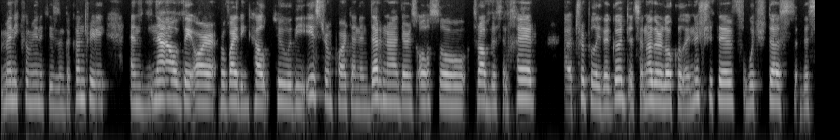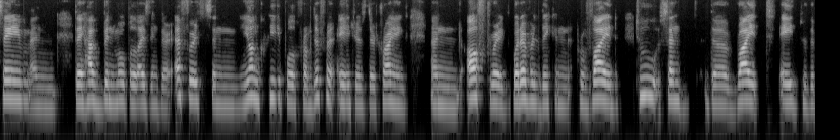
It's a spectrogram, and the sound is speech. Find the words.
many communities in the country. And now they are providing help to the eastern part and in Derna. There's also Trablus El Khair, uh, Tripoli the Good. It's another local initiative which does the same, and they have been mobilizing their efforts. And young people from different ages, they're trying and offering whatever they can provide to send the right aid to the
